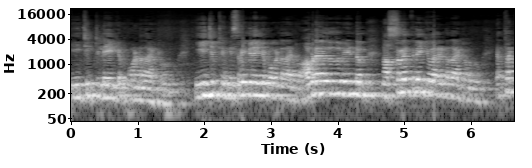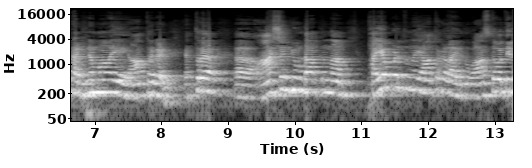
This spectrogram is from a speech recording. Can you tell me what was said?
ഈജിപ്തിലേക്ക് പോകേണ്ടതായിട്ട് വന്നു. ഈജിപ്തി മിസ്രീമിലേക്ക് പോകേണ്ടതായിട്ട് വന്നു. അവിടെ നിന്ന് വീണ്ടും നസ്രത്തിലേക്ക് വരേണ്ടതായിട്ട് വന്നു. എത്ര കഠിനമായ യാത്രകൾ എത്ര ആശങ്ക ഉണ്ടാക്കുന്ന ഭയപ്പെടുത്തുന്ന യാത്രകളായിരുന്നു വാസ്തവത്തിൽ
